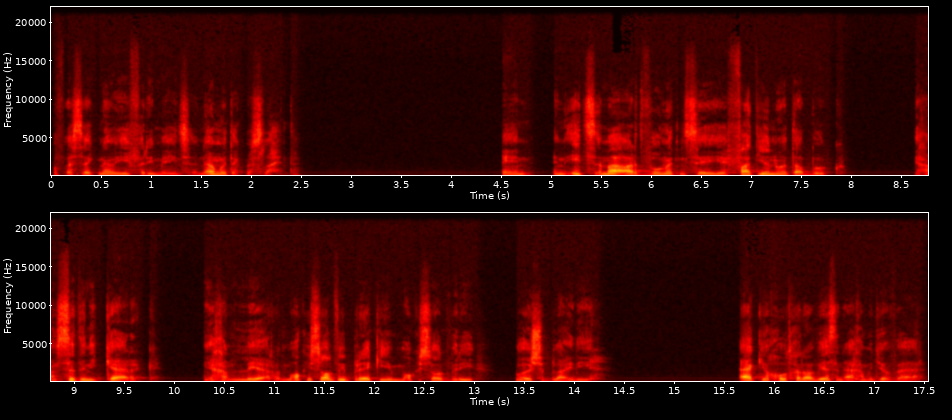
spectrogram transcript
of is ek nou hier vir die mense? Nou moet ek besluit. En en iets in my hart wil net sê jy vat jou notaboek. Jy gaan sit in die kerk. Jy gaan leer. Dit maak nie saak wie preekie, maak nie saak wie die worship bly nie. Ek jou God gaan daar wees en ek gaan met jou werk.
